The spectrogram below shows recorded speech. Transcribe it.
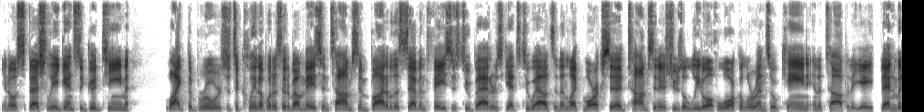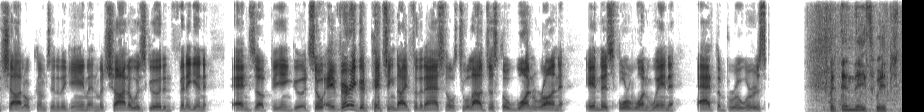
you know, especially against a good team like the Brewers. Just to clean up what I said about Mason Thompson, bottom of the seventh faces two batters, gets two outs, and then, like Mark said, Thompson issues a leadoff walk of Lorenzo Cain in the top of the eighth. Then Machado comes into the game, and Machado is good, and Finnegan ends up being good. So a very good pitching night for the Nationals to allow just the one run in this 4-1 win at the Brewers. But then they switched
